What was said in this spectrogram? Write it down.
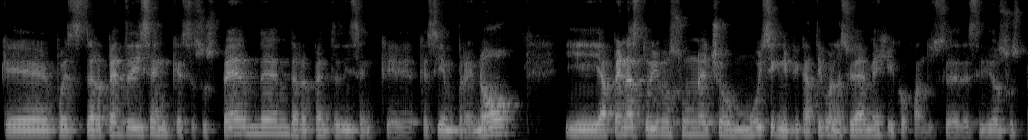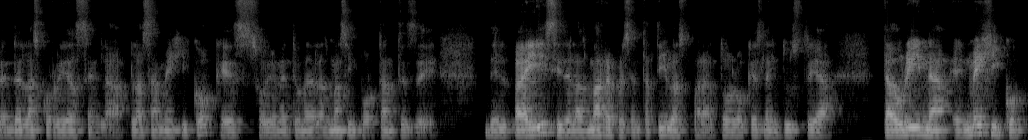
que pues de repente dicen que se suspenden, de repente dicen que, que siempre no, y apenas tuvimos un hecho muy significativo en la Ciudad de México cuando se decidió suspender las corridas en la Plaza México, que es obviamente una de las más importantes de, del país y de las más representativas para todo lo que es la industria taurina en México.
